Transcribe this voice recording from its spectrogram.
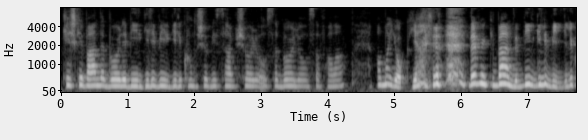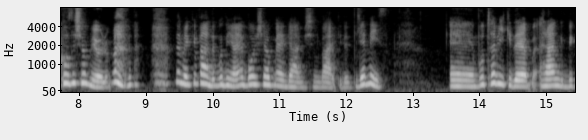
keşke ben de böyle bilgili bilgili konuşabilsem şöyle olsa böyle olsa falan. Ama yok yani. Demek ki ben de bilgili bilgili konuşamıyorum. Demek ki ben de bu dünyaya boş yapmaya gelmişim belki de. Bilemeyiz. Ee, bu tabii ki de herhangi bir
